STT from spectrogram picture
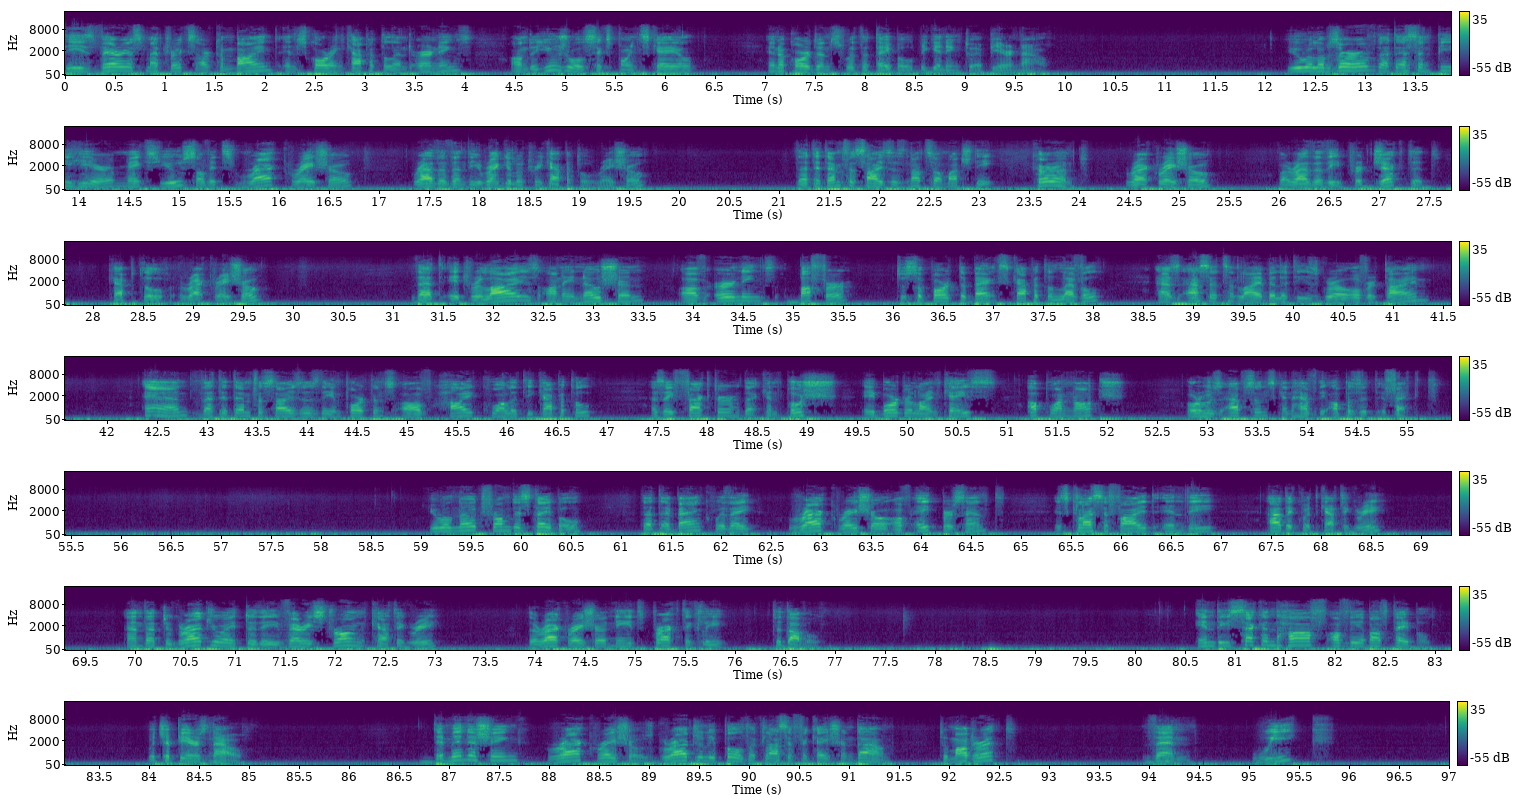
These various metrics are combined in scoring capital and earnings on the usual six-point scale in accordance with the table beginning to appear now. You will observe that S&P here makes use of its RAC ratio rather than the regulatory capital ratio, that it emphasizes not so much the current RAC ratio, but rather the projected capital RAC ratio, that it relies on a notion of earnings buffer to support the bank's capital level as assets and liabilities grow over time, and that it emphasizes the importance of high quality capital as a factor that can push a borderline case up one notch or whose absence can have the opposite effect. You will note from this table that a bank with a RAC ratio of 8% is classified in the adequate category and that to graduate to the very strong category, the RAC ratio needs practically to double. In the second half of the above table, which appears now, diminishing RAC ratios gradually pull the classification down to moderate, then weak,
